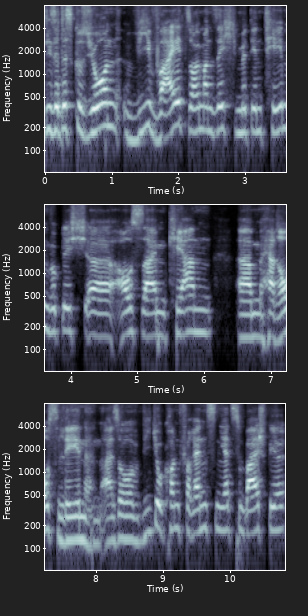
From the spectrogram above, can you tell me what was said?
diese Diskussion, wie weit soll man sich mit den Themen wirklich äh, aus seinem Kern ähm, herauslehnen? Also Videokonferenzen jetzt zum Beispiel,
